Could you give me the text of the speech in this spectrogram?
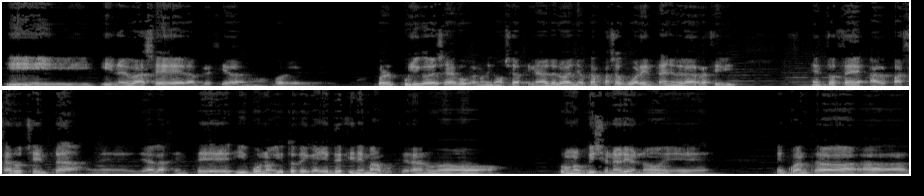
Y, y no iba a ser apreciada, ¿no? Por el, por el público de esa época, ¿no? Digamos, a finales de los años que han pasado 40 años de la guerra civil, entonces al pasar 80, eh, ya la gente, y bueno, y estos de calles de cinema, pues que eran unos, unos visionarios, ¿no? Eh, en cuanto a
